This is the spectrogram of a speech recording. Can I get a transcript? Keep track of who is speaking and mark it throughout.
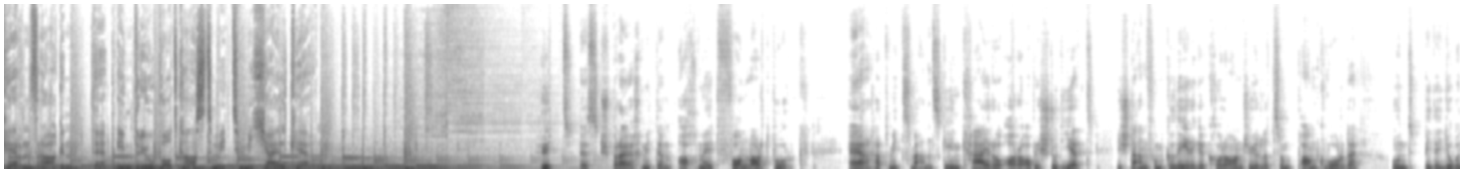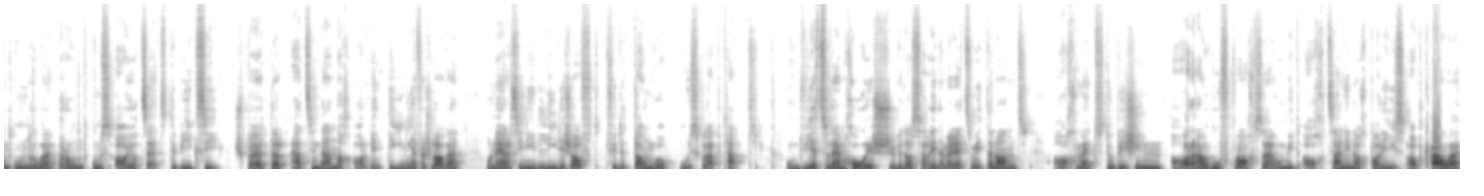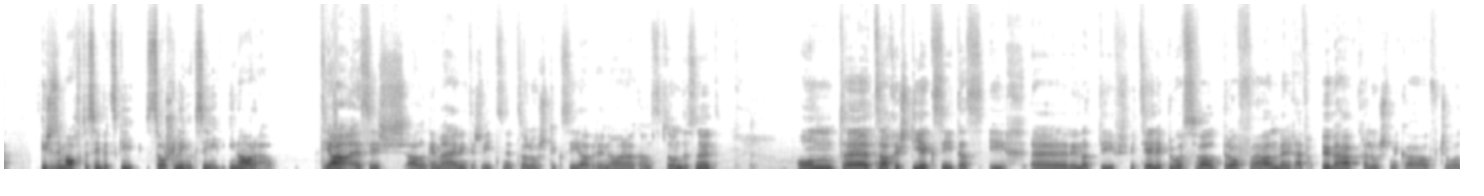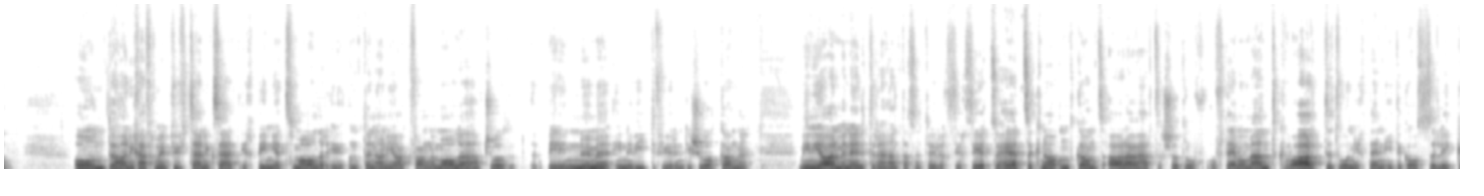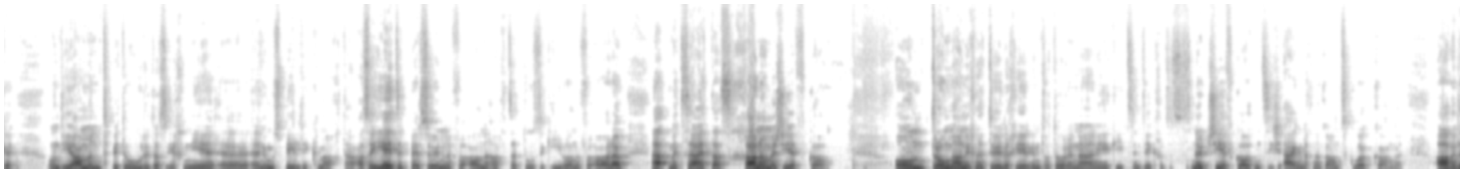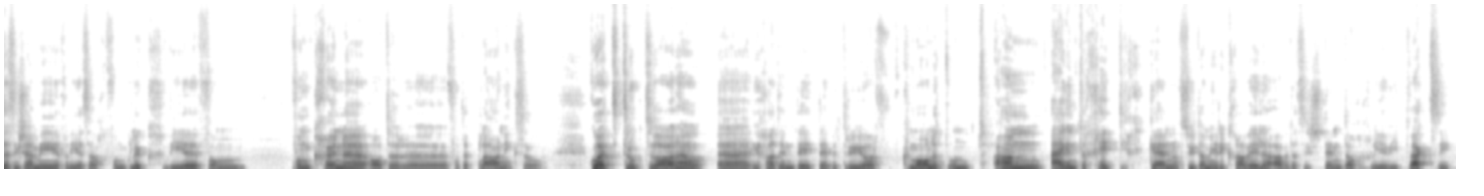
Speaker 1: Kernfragen, der Interview-Podcast mit Michael Kern.
Speaker 2: Heute ein Gespräch mit dem Ahmed von Wartburg. Er hat mit 20 in Kairo Arabisch studiert, ist dann vom gelehrigen Koranschüler zum Punk geworden und bei der Jugendunruhe rund ums AJZ dabei gewesen. Später hat sie ihn dann nach Argentinien verschlagen, wo er seine Leidenschaft für den Tango ausgelebt hat. Und wie es zu dem gekommen ist, über das reden wir jetzt miteinander. Ahmed, du bist in Aarau aufgewachsen und mit 18 nach Paris abgehauen. Ist es im 78 so schlimm in Aarau?
Speaker 3: Ja, es ist allgemein in der Schweiz nicht so lustig gewesen, aber in Aarau ganz besonders nicht. Und äh, die Sache war die, gewesen, dass ich äh, relativ spezielle Berufswahl getroffen habe, wenn ich einfach überhaupt keine Lust mehr hatte auf die Schule. Und da habe ich einfach mit 15 gesagt, ich bin jetzt Maler. Und dann habe ich angefangen zu malen, habe Schule, bin nicht mehr in eine weiterführende Schule gegangen. Meine armen Eltern haben das natürlich sich sehr zu Herzen genommen und ganz Aarau hat sich schon drauf, auf den Moment gewartet, wo ich dann in der Gosse liege und jammernd bedauere, dass ich nie äh, eine Ausbildung gemacht habe. Also jeder persönlich von allen 18.000 Einwohnern von Aarau hat mir gesagt, das kann nur schief gehen. Und darum habe ich natürlich irgendwo durch einen Ehrgeiz entwickelt, dass es nicht schief geht und es ist eigentlich noch ganz gut gegangen. Aber das ist auch mehr eine Sache vom Glück wie vom vom Können oder äh, von der Planung so. Gut, zurück zu Aarau. Äh, ich habe dann dort eben drei Jahre gemalt und han, eigentlich hätte ich gerne auf Südamerika wählen, aber das ist dann doch ein bisschen weit weg gewesen.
